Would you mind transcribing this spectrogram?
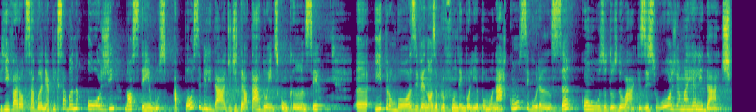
rivaroxabana e apixabana, hoje nós temos a possibilidade de tratar doentes com câncer uh, e trombose venosa profunda embolia pulmonar com segurança com o uso dos DOACs. Isso hoje é uma realidade.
